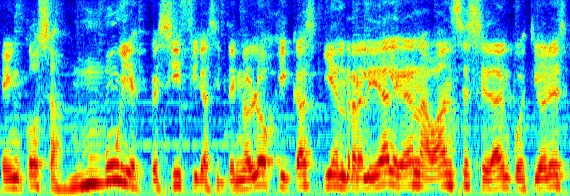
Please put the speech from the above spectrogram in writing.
en cosas muy específicas y tecnológicas y en realidad el gran avance se da en cuestiones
